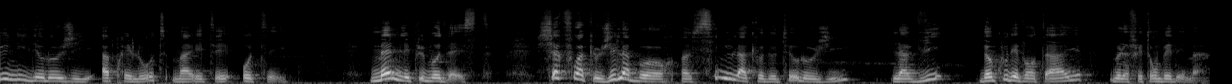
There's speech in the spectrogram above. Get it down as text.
une idéologie après l'autre m'a été ôtée, même les plus modestes. Chaque fois que j'élabore un simulacre de théologie, la vie, d'un coup d'éventail, me la fait tomber des mains.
